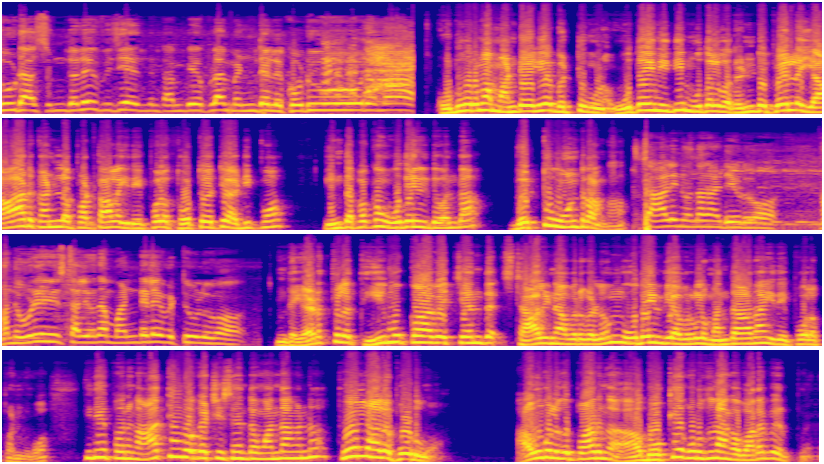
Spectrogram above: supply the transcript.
சூடா சுண்டலு விஜய் தம்பி எப்பலாம் மெண்டல் கொடூரமா. கொடூரமா மண்டையிலேயே வெட்டுக்கணும் உதயநிதி முதல்வர் ரெண்டு பேர்ல யார் கண்ணில் பட்டாலும் இதை போல தொட்டு அடிப்போம். இந்த பக்கம் உதயநிதி வந்தா வெட்டு ஓன்றாங்க ஸ்டாலின் வந்தா அடி விடுவோம். அந்த உதயநிதி ஸ்டாலின் வந்தா மண்டையிலே விட்டு விழுவோம். இந்த இடத்துல திமுகவை சேர்ந்த ஸ்டாலின் அவர்களும் உதயநிதி அவர்களும் வந்தாதான் இதை போல பண்ணுவோம். இதே பாருங்க அதிமுக கட்சி சேர்ந்தவங்க வந்தாங்கன்னா பூமாலை போடுவோம். அவங்களுக்கு பாருங்க பொக்கே கொடுத்து நாங்க வரவேற்போம்.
